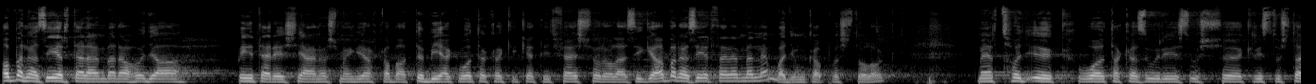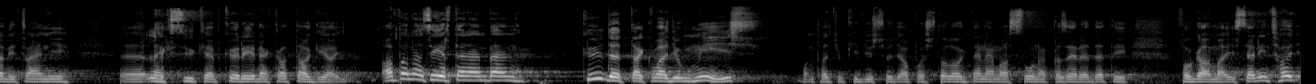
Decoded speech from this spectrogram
Abban az értelemben, ahogy a Péter és János meg Jakab, a többiek voltak, akiket így felsorol az ige. Abban az értelemben nem vagyunk apostolok, mert hogy ők voltak az Úr Jézus Krisztus tanítványi legszűkebb körének a tagjai. Abban az értelemben küldöttek vagyunk mi is, mondhatjuk így is, hogy apostolok, de nem a szónak az eredeti fogalmai szerint, hogy,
